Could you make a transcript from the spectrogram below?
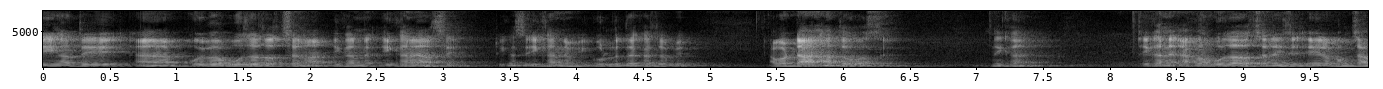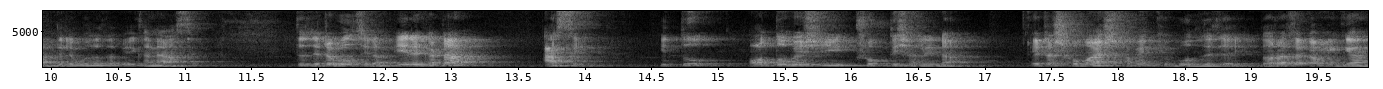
এই হাতে ওইভাবে বোঝা যাচ্ছে না। এখানে এখানে আছে, ঠিক আছে? এখানে ই করলে দেখা যাবে। আবার ডান হাতেও আছে। এখানে এখানে এখন বোঝা যাচ্ছে না। এই যে এইরকম চাপ দিলে বোঝা যাবে। এখানে আছে। তো যেটা বলছিলাম, এই রেখাটা আছে, কিন্তু অত বেশি শক্তিশালী না। এটা সময়ের সাপেক্ষে বদলে যায়। ধরা যাক আমি জ্ঞান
